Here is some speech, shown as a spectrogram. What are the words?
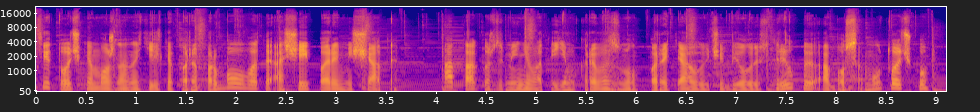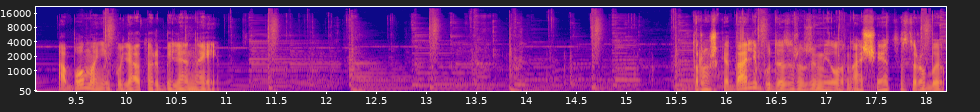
Ці точки можна не тільки перефарбовувати, а ще й переміщати, а також змінювати їм кривизну, перетягуючи білою стрілкою або саму точку, або маніпулятор біля неї. Трошки далі буде зрозуміло, на що я це зробив.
